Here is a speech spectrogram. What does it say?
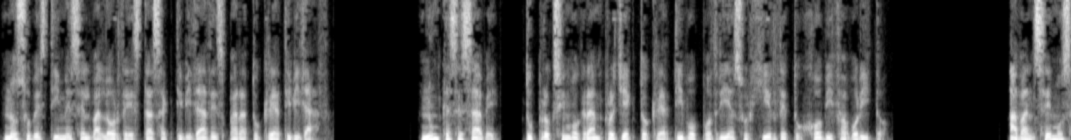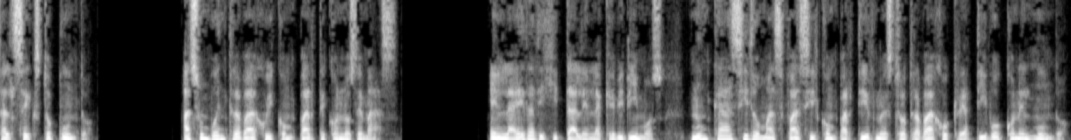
no subestimes el valor de estas actividades para tu creatividad. Nunca se sabe, tu próximo gran proyecto creativo podría surgir de tu hobby favorito. Avancemos al sexto punto. Haz un buen trabajo y comparte con los demás. En la era digital en la que vivimos, nunca ha sido más fácil compartir nuestro trabajo creativo con el mundo.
